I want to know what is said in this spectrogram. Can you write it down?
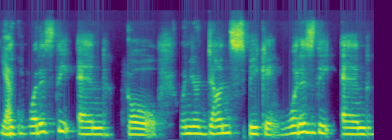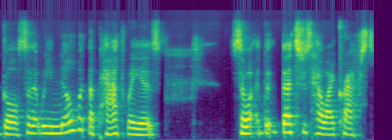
yeah. like what is the end goal? When you're done speaking, what is the end goal? So that we know what the pathway is so uh, th- that's just how I craft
